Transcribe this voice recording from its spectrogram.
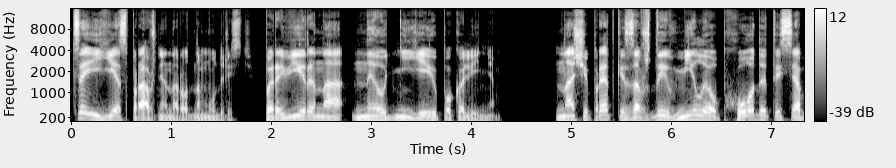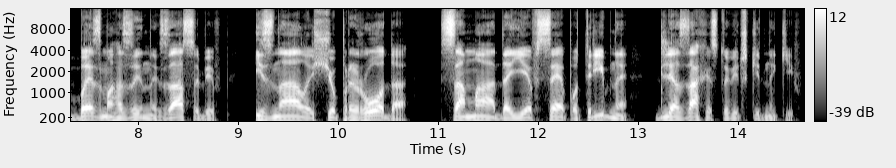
Це і є справжня народна мудрість, перевірена не однією поколінням. Наші предки завжди вміли обходитися без магазинних засобів і знали, що природа сама дає все потрібне для захисту від шкідників.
